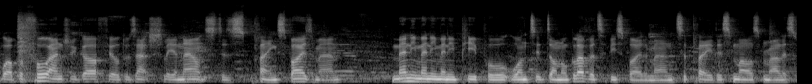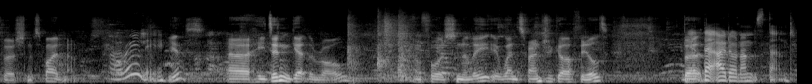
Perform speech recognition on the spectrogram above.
well, before Andrew Garfield was actually announced as playing Spider-Man, many, many, many people wanted Donald Glover to be Spider-Man to play this Miles Morales version of Spider-Man. oh, really? Yes, uh, he didn't get the role. Unfortunately, it went to Andrew Garfield. But yeah, that I don't understand.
